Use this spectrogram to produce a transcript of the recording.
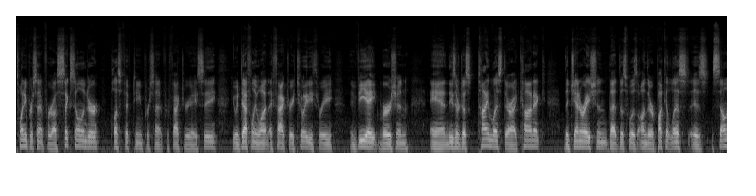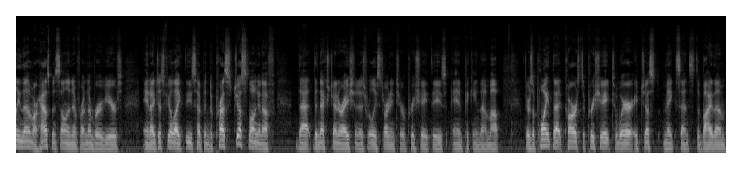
20% for a six cylinder, plus 15% for factory AC. You would definitely want a factory 283 V8 version, and these are just timeless, they're iconic. The generation that this was on their bucket list is selling them or has been selling them for a number of years. And I just feel like these have been depressed just long enough that the next generation is really starting to appreciate these and picking them up. There's a point that cars depreciate to where it just makes sense to buy them.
